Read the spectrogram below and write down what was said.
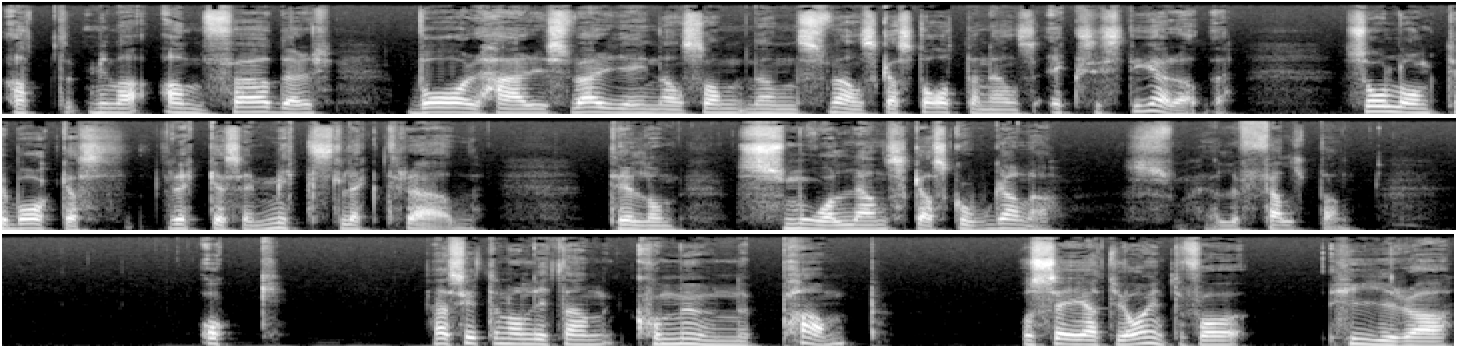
att mina anfäder var här i Sverige innan som den svenska staten ens existerade. Så långt tillbaka sträcker sig mitt släktträd till de småländska skogarna, eller fälten. Och här sitter någon liten kommunpamp och säger att jag inte får hyra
